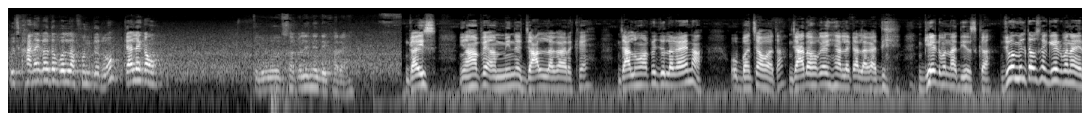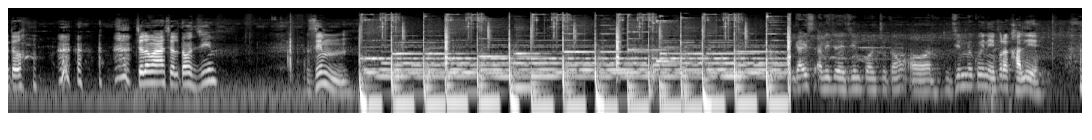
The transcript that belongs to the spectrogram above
कुछ खाने का तो बोलना फ़ोन कर रहा हूँ। क्या लेकर आऊँ? तो वो शकल ही नहीं दिखा रहे गाइस यहाँ पे अम्मी ने जाल लगा रखे जाल वहाँ पे जो लगाया ना वो बचा हुआ था। ज़्यादा हो गया यहाँ लेकर लगा दी। गेट बना दिया उसका। जो मिलता है उसका गेट बनाए तो। चलो मैं चलता हूँ जिम। जिम। गाइस अभी जो है जिम पहुँच चुका हूँ और जिम में कोई नहीं, पूरा खाली है।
